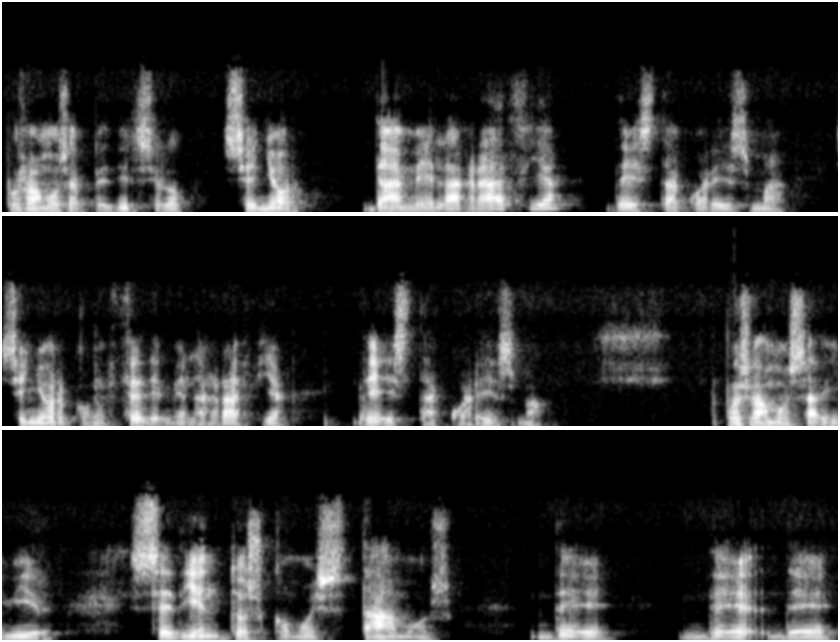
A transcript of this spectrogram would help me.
Pues vamos a pedírselo. Señor, dame la gracia de esta cuaresma. Señor, concédeme la gracia de esta cuaresma. Pues vamos a vivir sedientos como estamos de, de, de,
